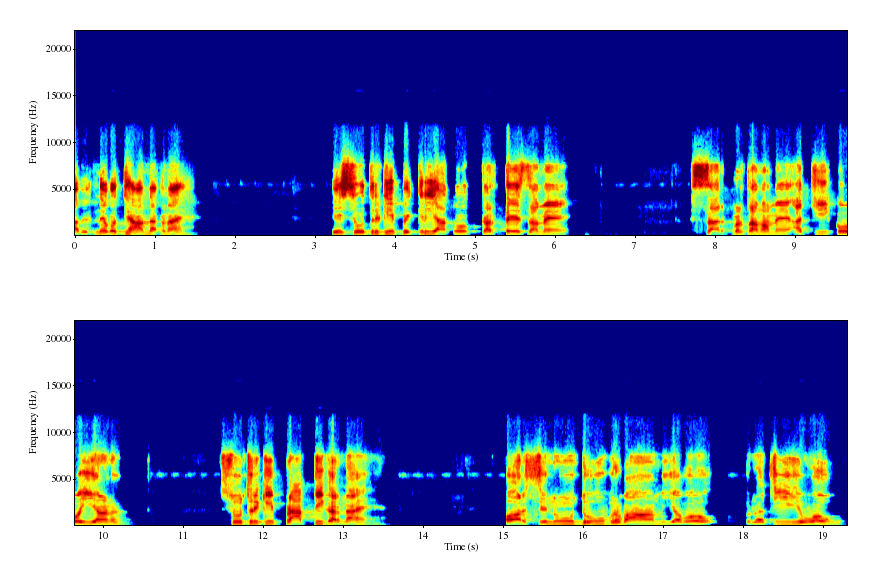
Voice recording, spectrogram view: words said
अब इतने को ध्यान रखना है। इस सूत्र की प्रक्रिया को करते समय सर्वप्रथम हमें अच्छी को यण सूत्र की प्राप्ति करना है। और सिनु धू भ्रवाम यवो रचि युवो।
